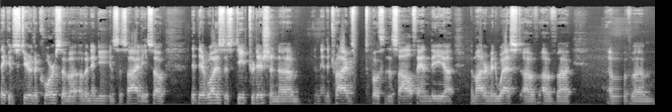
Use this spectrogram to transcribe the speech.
they could steer the course of, a, of an Indian society. So there was this deep tradition um, in, the tribes, both in the South and the uh, the modern Midwest, of of, uh, of um,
